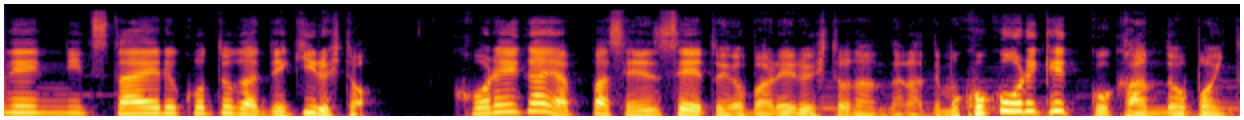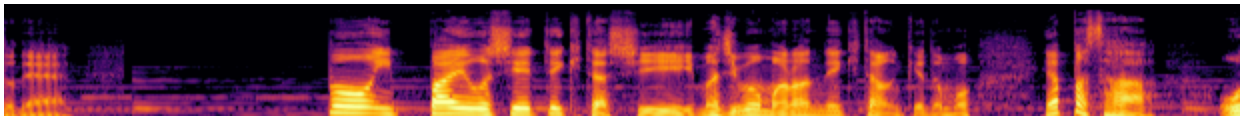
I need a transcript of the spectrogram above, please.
年に伝えることができる人。これがやっぱ先生と呼ばれる人なんだなって、もうここ俺結構感動ポイントで。もういっぱい教えてきたし、まあ自分も学んできたんけども、やっぱさ、教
